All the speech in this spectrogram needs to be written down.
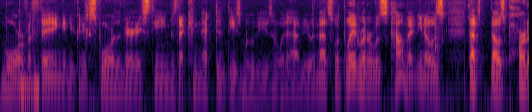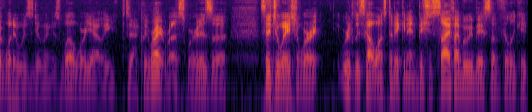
more of a thing and you can explore the various themes that connected these movies and what have you and that's what blade runner was comment you know was that's that was part of what it was doing as well where yeah exactly right russ where it is a situation where ridley scott wants to make an ambitious sci-fi movie based on philip k,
